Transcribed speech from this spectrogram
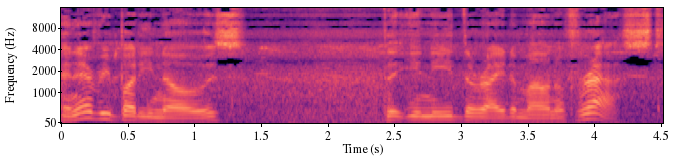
And everybody knows that you need the right amount of rest.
